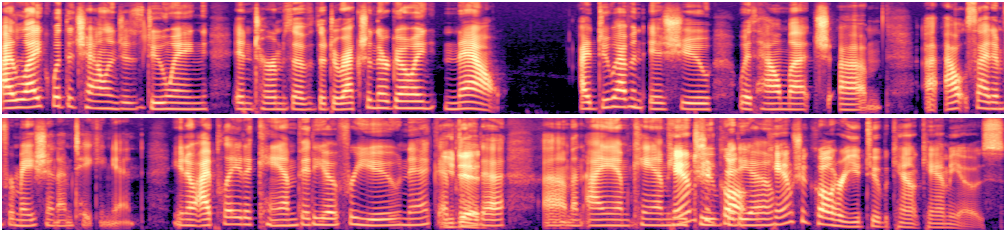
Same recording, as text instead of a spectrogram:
I like what the challenge is doing in terms of the direction they're going now. I do have an issue with how much um, uh, outside information I'm taking in. You know, I played a Kam video for you, Nick. I You played did. a um, an I am Kam, Kam YouTube should call video. Kam should call her YouTube account cameos.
